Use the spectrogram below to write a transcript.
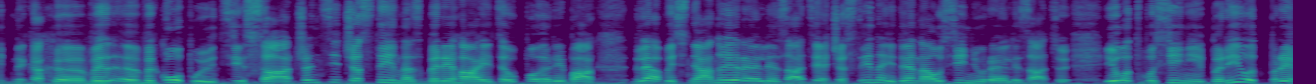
розплідниках е, е, викопують ці саджанці. Частина зберігається у погрібах для весняної реалізації, а частина йде на осінню реалізацію. І от в осінній період при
